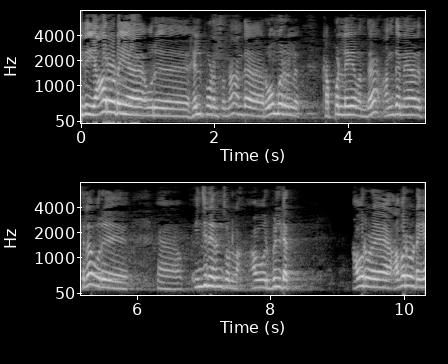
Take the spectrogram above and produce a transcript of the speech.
இது யாருடைய ஒரு ஹெல்ப்போடன்னு சொன்னா அந்த ரோமர் கப்பல்லையே வந்த அந்த நேரத்தில் ஒரு இன்ஜினியர்னு சொல்லலாம். அவர் ஒரு பில்டர் அவருடைய அவருடைய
